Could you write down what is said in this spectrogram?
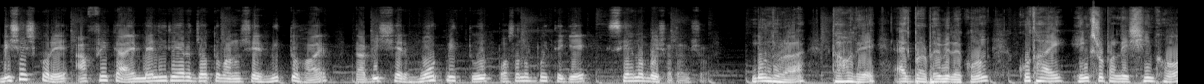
বিশেষ করে আফ্রিকায় ম্যালেরিয়ার যত মানুষের মৃত্যু হয়, তা বিশ্বের মোট মৃত্যুর পঁচানব্বই থেকে ছিয়ানব্বই শতাংশ। বন্ধুরা, তাহলে একবার ভেবে দেখুন, কোথায় হিংস্র প্রাণী সিংহ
